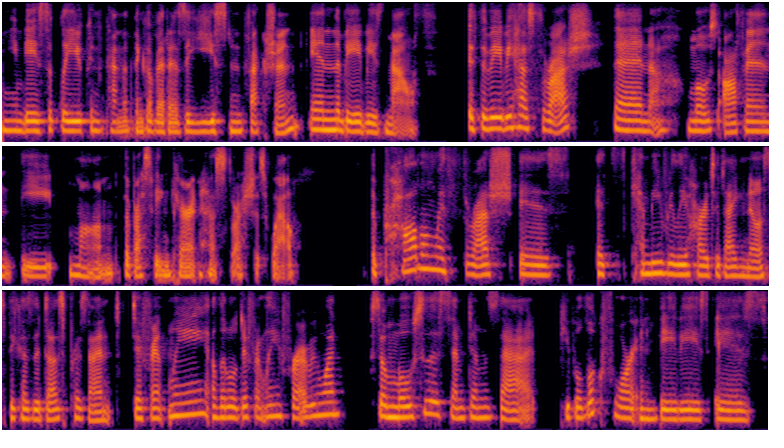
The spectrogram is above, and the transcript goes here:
I mean, basically, you can kind of think of it as a yeast infection in the baby's mouth. If the baby has thrush, then most often the mom, the breastfeeding parent, has thrush as well. The problem with thrush is it can be really hard to diagnose because it does present differently, a little differently for everyone. So, most of the symptoms that people look for in babies is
